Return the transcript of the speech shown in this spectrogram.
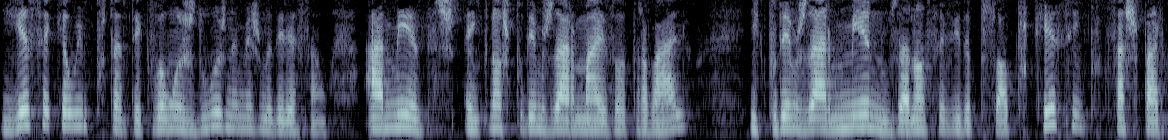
E esse é que é o importante, é que vão as duas na mesma direção. Há meses em que nós podemos dar mais ao trabalho e que podemos dar menos à nossa vida pessoal, porque é assim, porque faz parte.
